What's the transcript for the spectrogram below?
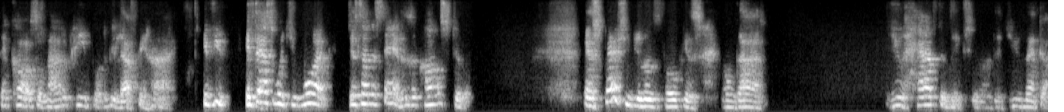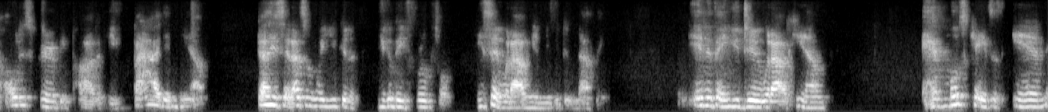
that causes a lot of people to be left behind. If you if that's what you want, just understand there's a cost to it. Especially if you lose focus on God. You have to make sure that you let the Holy Spirit be part of you. Abide in Him. As he said, that's the way you can you can be fruitful. He said, without Him, you can do nothing. Anything you do without Him, in most cases, end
